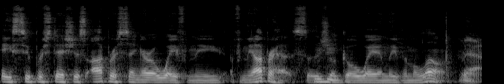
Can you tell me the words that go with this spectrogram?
a superstitious opera singer away from the from the opera house, so that she'll go away and leave him alone. Mm-hmm. Yeah.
